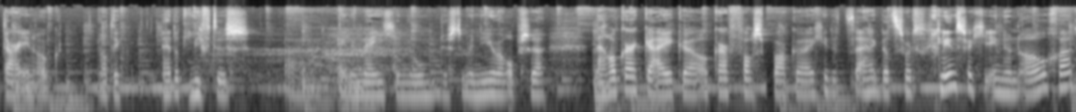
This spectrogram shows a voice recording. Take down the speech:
daarin ook wat ik... Hè, dat liefdes elementje noem. Dus de manier waarop ze naar elkaar kijken, elkaar vastpakken. Weet je, dat, eigenlijk dat soort glinstertje in hun ogen.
